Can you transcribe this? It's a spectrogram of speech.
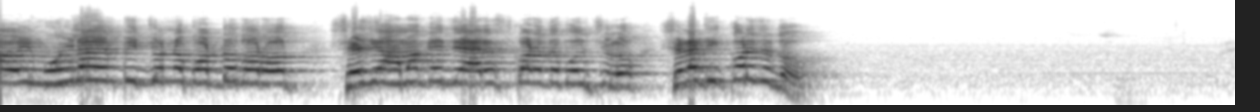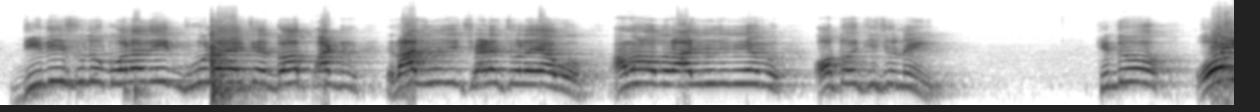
ওই মহিলা এমপির জন্য বড্ড দরদ, সে যে আমাকে যে অ্যারেস্ট করাতে বলছিল, সেটা ঠিক করেছে তো? দিদি শুধু বলে দিক ভুল হয়েছে দ পার্টি রাজনীতি ছেড়ে চলে যাব। আমার অত রাজনীতি নিয়ে অত কিছু নেই। কিন্তু ওই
